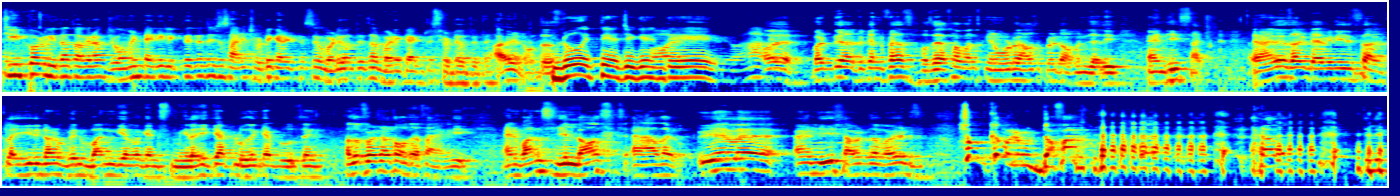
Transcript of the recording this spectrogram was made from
चीट कोड भी था तो अगर आप जोमन टेरी लिखते थे तो जो सारे छोटे कैरेक्टर्स थे वो बड़े होते थे और बड़े कैरेक्टर्स छोटे होते थे I didn't know this. ब्रो इतनी अच्छी गेम और- थी हाँ Oh yeah, but yeah, to confess, Josefa once came over to my house to play Tom and Jerry, and he sucked. And I just sucked. I mean, he sucked. Like he did not win one game against me. Like he kept losing, kept losing. And the first time I saw Josefa angry, and once he lost, and I was like, really? And he shouted the words, "Chup karo, you duffer!" Was chilling.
